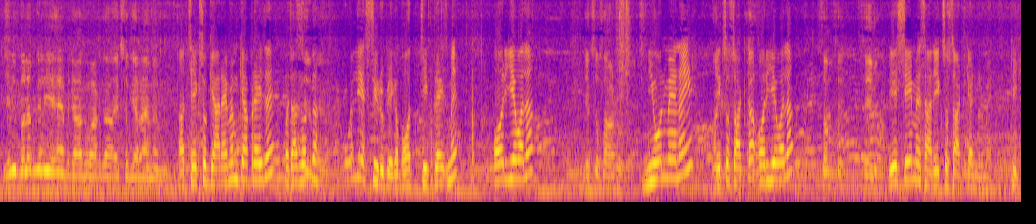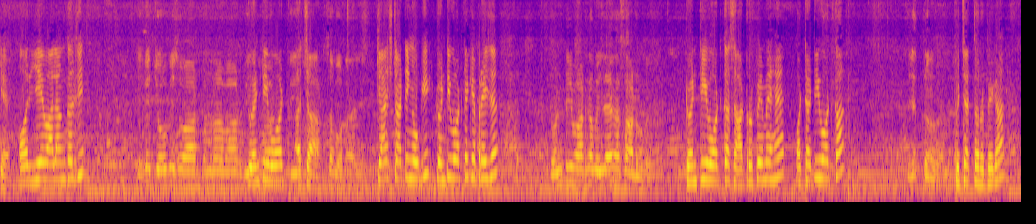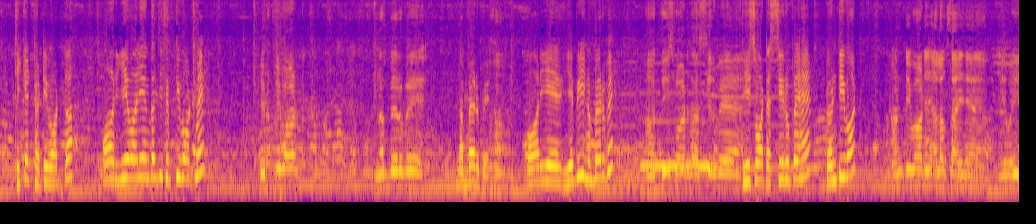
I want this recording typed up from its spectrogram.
ये भी बल्ब के लिए है पचास वाट का एक सौ ग्यारह एम एम अच्छा एक सौ ग्यारह एम एम क्या प्राइस है? पचास वाट का? ओनली अस्सी रुपए का बहुत चीप प्राइस में। और ये वाला? एक सौ साठ रुपए नियोन में है ना ये? एक सौ साठ का और ये वाला? सबसे सेम है। ये सेम है सारे एक सौ साठ के अंडर में। ठीक है। और ये वाला अंकल जी? इसमें चौबीस वाट पंद्रह वाट 20 वाट, अच्छा। सब होता है क्या स्टार्टिंग होगी? ट्वेंटी वाट का क्या प्राइस है? ट्वेंटी वाट का मिल जाएगा साठ रुपए। ट्वेंटी वॉट का साठ रुपए में है और थर्टी वाट का? पचहत्तर रुपए। पचहत्तर रुपए का। ठीक है थर्टी वाट का। और ये वाली अंकल जी फिफ्टी वाट में? फिफ्टी वाट नब्बे रुपए। नब्बे रुपए। हाँ। और ये ये भी नब्बे रुपए? हाँ तीस वाट का अस्सी रुपए है। तीस वॉट अस्सी रुपए है। ट्वेंटी वाट? ट्वेंटी वाट ये अलग साइज़ है। ये वही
